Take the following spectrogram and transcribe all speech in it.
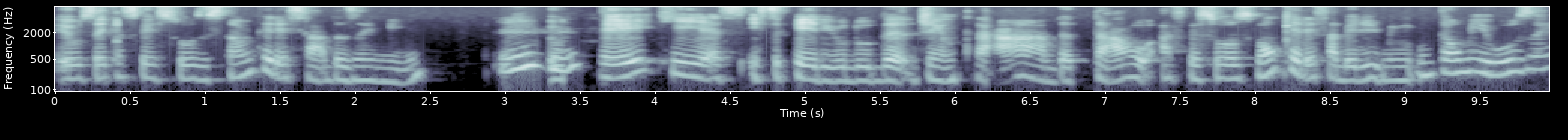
eu sei que as pessoas estão interessadas em mim. Uhum. Eu sei que esse período de, de, entrada tal, as pessoas vão querer saber de mim, então me usem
